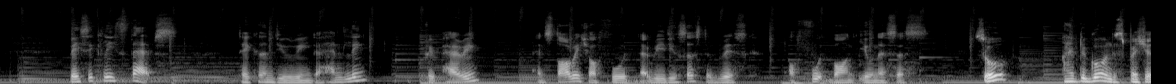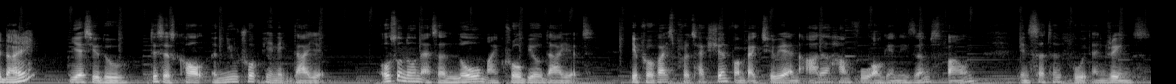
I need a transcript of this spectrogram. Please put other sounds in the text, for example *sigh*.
basically steps taken during the handling, preparing, and storage of food that reduces the risk of foodborne illnesses. So, I have to go on the special diet? Yes, you do. This is called a neutropenic diet, also known as a low microbial diet. It provides protection from bacteria and other harmful organisms found in certain food and drinks.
